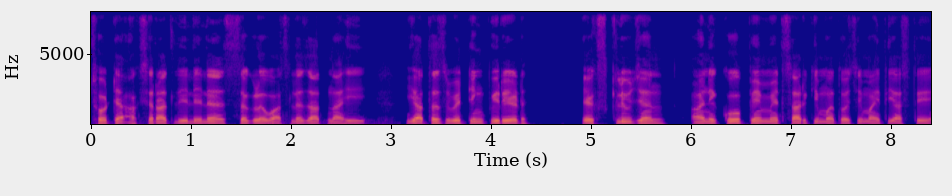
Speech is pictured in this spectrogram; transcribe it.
छोट्या अक्षरात लिहिलेलं सगळं वाचलं जात नाही. यातच वेटिंग पिरियड एक्सक्ल्युजन आणि को पेमेंट सारखी महत्त्वाची माहिती असते.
